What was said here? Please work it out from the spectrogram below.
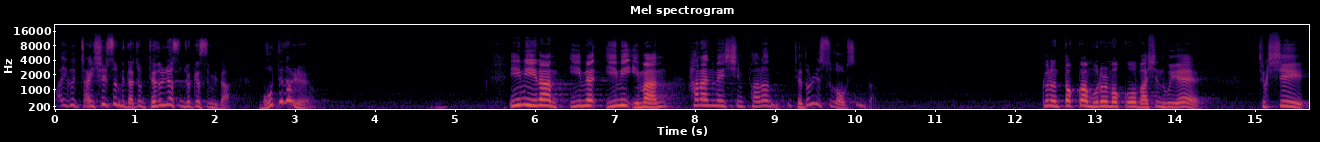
아, 이거 자기 실수입니다. 좀 되돌렸으면 좋겠습니다. 못 되돌려요. 이미 임한 이미 임한 하나님의 심판은 되돌릴 수가 없습니다. 그는 떡과 물을 먹고 마신 후에 즉시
